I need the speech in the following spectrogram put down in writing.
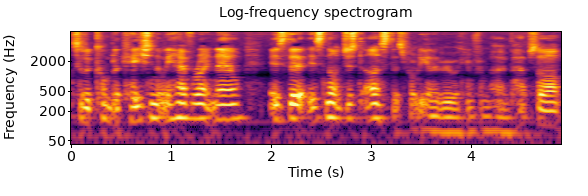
sort of complication that we have right now is that it's not just us that's probably going to be working from home. Perhaps our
